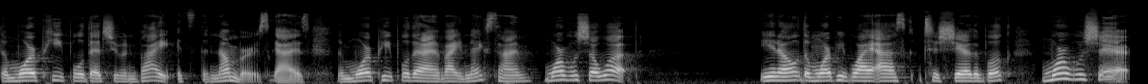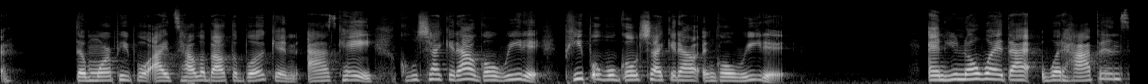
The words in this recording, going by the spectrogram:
the more people that you invite, it's the numbers, guys. The more people that I invite next time, more will show up. You know, the more people I ask to share the book, more will share. The more people I tell about the book and ask, hey, go check it out, go read it, people will go check it out and go read it. And you know what that what happens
